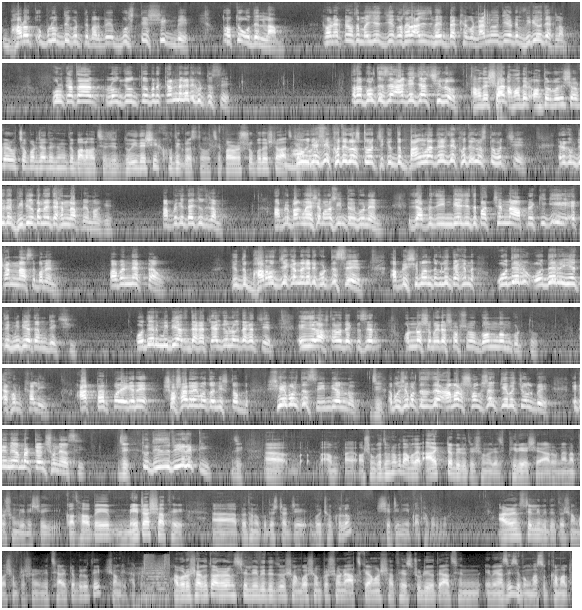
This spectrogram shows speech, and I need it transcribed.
ভারত উপলব্ধি করতে পারবে বুঝতে শিখবে তত ওদের লাভ। কারণ একটা কথা যে যে কথাটা আজিজ ভাই ব্যাখ্যা করলাম আমি ওই যে একটা ভিডিও দেখলাম। কলকাতার লোকজন তো মানে কান্নাকাটি করতেছে। তারা বলতেছে আগে যা ছিল আমাদের আমাদের অন্তর্বর্তী সরকারের উচ্চ পর্যায়ে কিন্তু বলা হচ্ছে যে দুই দেশই ক্ষতিগ্রস্ত হচ্ছে। পররাষ্ট্র উপদেষ্টা আজকে দুই দেশে ক্ষতিগ্রস্ত হচ্ছে কিন্তু বাংলাদেশ যে ক্ষতিগ্রস্ত হচ্ছে এরকম দুইটা ভিডিও বানাই দেখেন না আপনি আমাকে। আপনাকে দায়িত্ব দিলাম। আপনি বাংলাদেশে মানুষ ইন্টারভিউ নেন। যে আপনি যে ইন্ডিয়া যেতে পাচ্ছেন না আপনার কি কি কান্না আছে বলেন? পাবেন না একটাও। কিন্তু ভারত যে কান্নাকাটি করতেছে, আপনি সীমান্তগুলি দেখেন, ওদের ওদের ইয়েতে মিডিয়াতে আমি দেখছি। ওদের মিডিয়াতে দেখাচ্ছে, একজন লোক দেখাচ্ছে, এই যে রাস্তাটা দেখতেছেন, অন্য সময় এটা সবসময় গম গম করতো। এখন খালি। আটটার পর এখানে শ্মশানের মতো নিস্তব্ধ। সে বলতেছে ইন্ডিয়ান লোক। এবং সে বলতেছে যে আমার সংসার কীভাবে চলবে? এটা নিয়ে আমরা টেনশনে আছি। জি। তো দিস ইজ রিয়েলিটি জি। অসংখ্য ধন্যবাদ। আমাদের আরেকটা বিরতির সময় গেছে ফিরে এসে আরও নানা প্রসঙ্গে নিশ্চয়ই কথা হবে। মেটার সাথে প্রধান উপদেষ্টার যে বৈঠক হলো সেটি নিয়ে কথা বলব। আর এম স্টিল নিবেদিত সংবাদ সম্প্রসারণে নিচ্ছে আরেকটা বিরতি, সঙ্গে থাকুন। আবারও স্বাগত আর এম স্টিল নিবেদিত সংবাদ সম্প্রসারণে আজকে আমার সাথে স্টুডিওতে আছেন এম আজিজ এবং মাসুদ কামাল।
